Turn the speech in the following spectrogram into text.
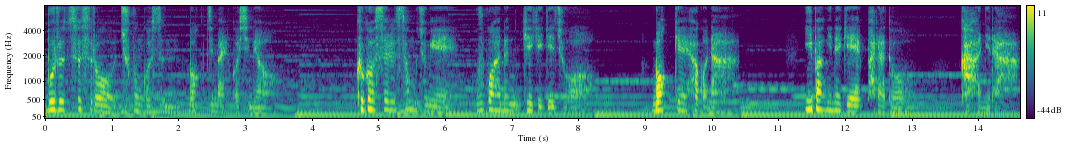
무릇 스스로 죽은 것은 먹지 말 것이며 그것을 성중에 우거하는 개에게 주어 먹게 하거나 이방인에게 팔아도 가하니라.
